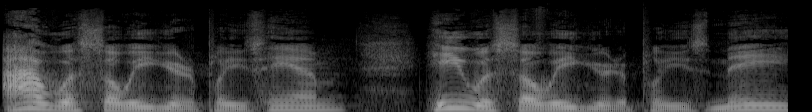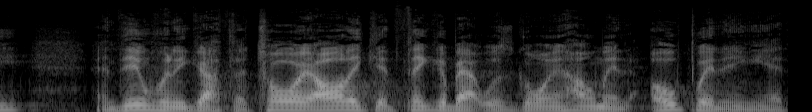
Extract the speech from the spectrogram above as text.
I was so eager to please him. He was so eager to please me. And then when he got the toy, all he could think about was going home and opening it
